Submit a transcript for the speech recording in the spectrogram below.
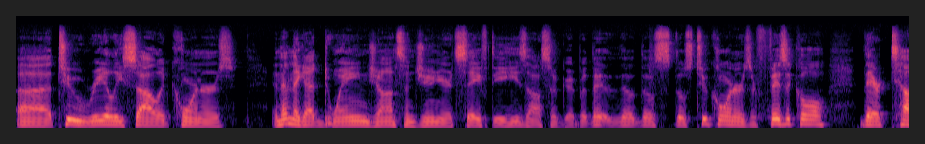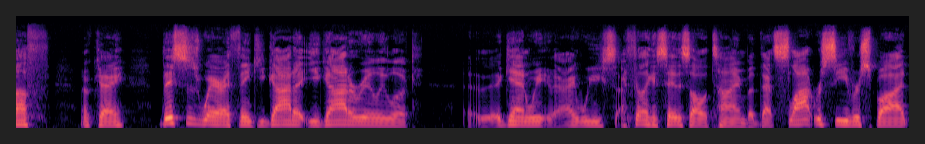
uh, two really solid corners? And then they got Dwayne Johnson Jr. at safety. He's also good. But they, they, those those two corners are physical. They're tough. Okay, this is where I think you gotta you gotta really look. Again, we I we I feel like I say this all the time, but that slot receiver spot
